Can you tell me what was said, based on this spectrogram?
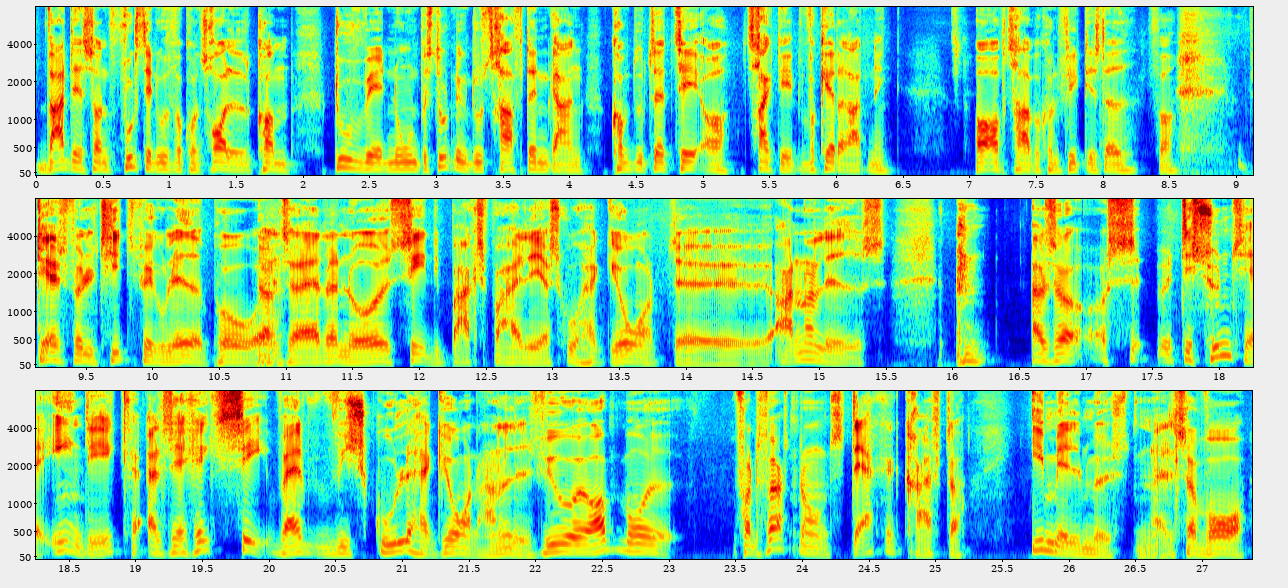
var det sådan fuldstændig ud for kontrol, eller kom du ved nogle beslutninger, du traf dengang, kom du til, til at trække det i den forkerte retning? og optrappe konflikt i stedet for? Det er selvfølgelig tit spekuleret på. Ja. Altså, er der noget set i bagspejlet, jeg skulle have gjort øh, anderledes? altså, det synes jeg egentlig ikke. Altså, jeg kan ikke se, hvad vi skulle have gjort anderledes. Vi var jo op mod, for det første, nogle stærke kræfter i Mellemøsten, altså hvor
